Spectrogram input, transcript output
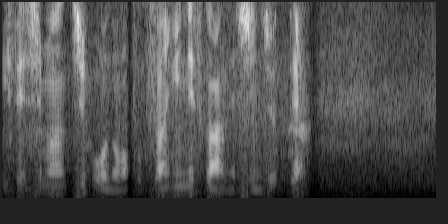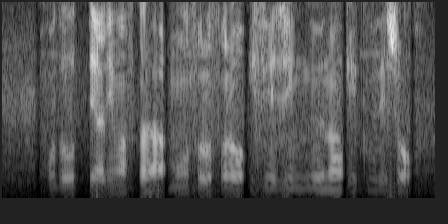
伊勢志摩地方の特産品ですからね、真珠って。歩道ってありますから、もうそろそろ伊勢神宮の下空でしょう。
